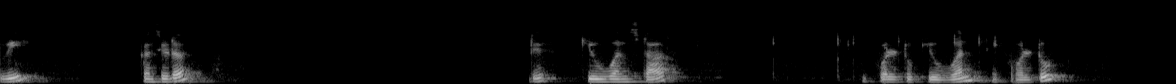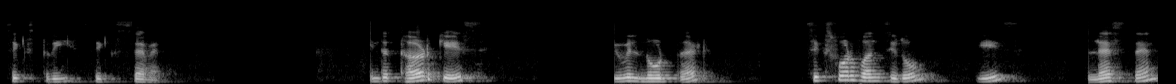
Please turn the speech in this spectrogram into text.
we consider this q1 star equal to q1 equal to 6367 in the third case you will note that 6410 is less than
